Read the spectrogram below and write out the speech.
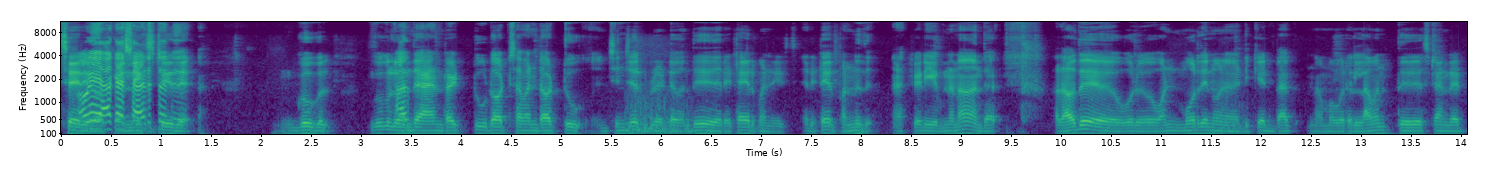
சரி Okay, ஓகே ஆகாஷ், அடுத்தது. கூகுள் கூகுள் வந்து Android two dot seven dot two ginger பிரெட்டை வந்து ரிட்டையர் பண்ணி ரிட்டையர் பண்ணுது. ஆக்சுவலி எப்படின்னா அந்த அதாவது ஒரு one more than one decade back நம்ம ஒரு லெவன்த்து ஸ்டாண்டர்ட்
